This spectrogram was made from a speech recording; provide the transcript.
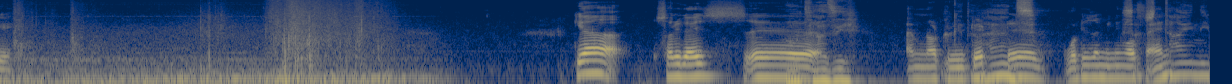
Okay. क्या sorry guys uh, i'm not read it uh, what is the meaning of such n? tiny,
